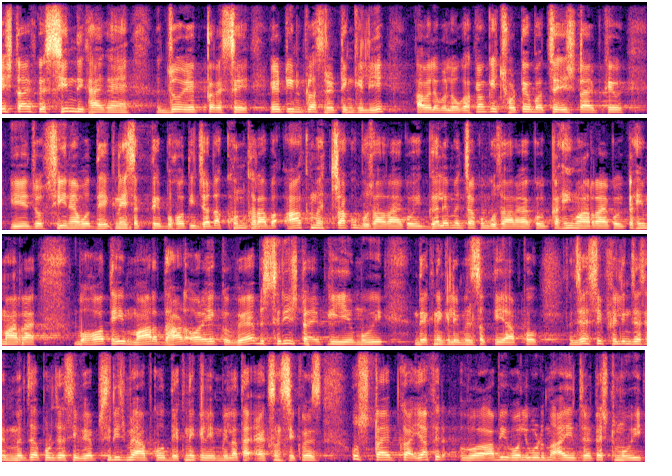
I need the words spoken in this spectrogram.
इस टाइप के सीन दिखाए गए हैं, जो एक तरह से एटीन प्लस रेटिंग के लिए अवेलेबल होगा। क्योंकि छोटे बच्चे इस टाइप के ये जो सीन है, वो देख नहीं सकते, बहुत ही ज़्यादा खून खराब आँख में चाकू घुसा रहा है, कोई गले में चाकू घुसा रहा है, कोई कहीं मार रहा है, कोई कहीं मार रहा है, बहुत ही मार धाड़ और एक वेब सीरीज़ टाइप की ये मूवी देखने के लिए मिल सकती है आपको। जैसी फीलिंग जैसे मिर्जापुर जैसी वेब सीरीज़ में आपको देखने के लिए मिला था एक्शन सीक्वेंस उस टाइप का, या फिर अभी बॉलीवुड में आई लेटेस्ट मूवी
